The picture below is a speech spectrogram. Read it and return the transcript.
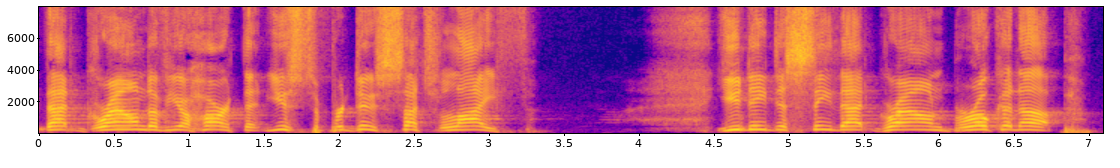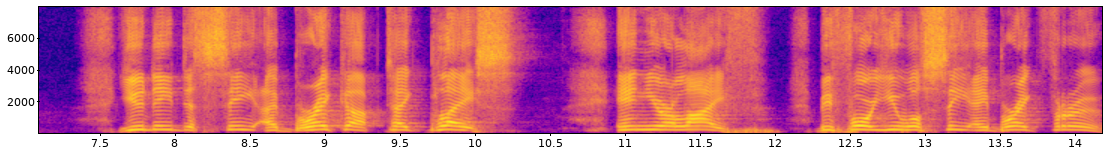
that ground of your heart that used to produce such life, you need to see that ground broken up. You need to see a breakup take place in your life before you will see a breakthrough.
